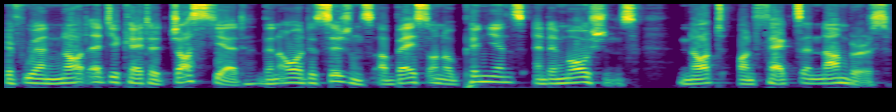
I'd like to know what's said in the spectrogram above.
If we are not educated just yet, then our decisions are based on opinions and emotions, not on facts and numbers.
